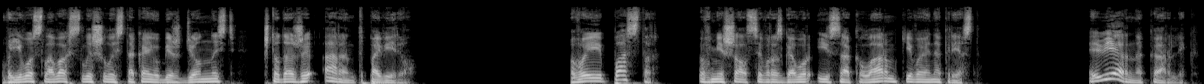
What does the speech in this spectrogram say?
В его словах слышалась такая убежденность, что даже Арент поверил. «Вы пастор?» — вмешался в разговор Исаак Ларм, кивая на крест. «Верно, карлик».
